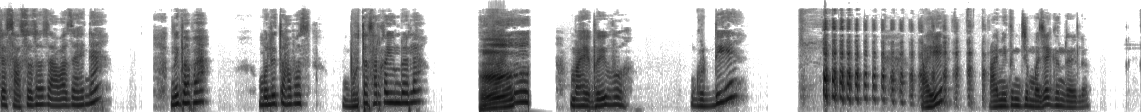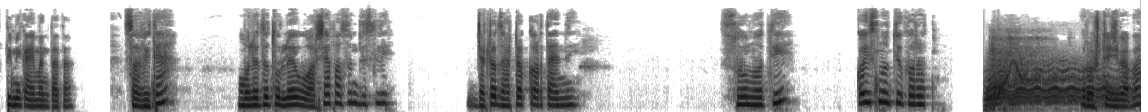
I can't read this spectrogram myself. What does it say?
त्या सासूचाच आवाज आहे ना? नाही बाबा मुले तो आवाज भूतासारखा येऊन राहिला. माय बाई गुड्डी आई आम्ही तुमची मजा घेऊन राहिलो. तुम्ही काय म्हणता आता? सविता मला तर तुला वर्षापासून दिसली. झटक झटक करताना सून होती काहीच नव्हती करत. रोष्टेश बाबा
